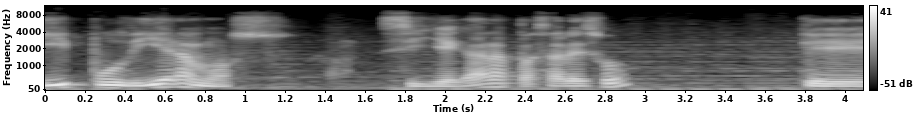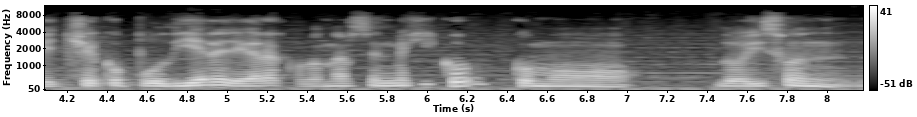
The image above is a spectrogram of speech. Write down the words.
y pudiéramos si llegara a pasar eso, que Checo pudiera llegar a coronarse en México, como lo hizo en,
